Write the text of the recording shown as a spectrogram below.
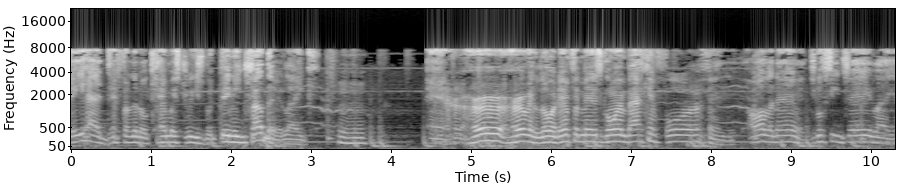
they had different little chemistries within each other. Like hmm and her, her, her and Lord Infamous going back and forth, and all of them, and Juicy J, like,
